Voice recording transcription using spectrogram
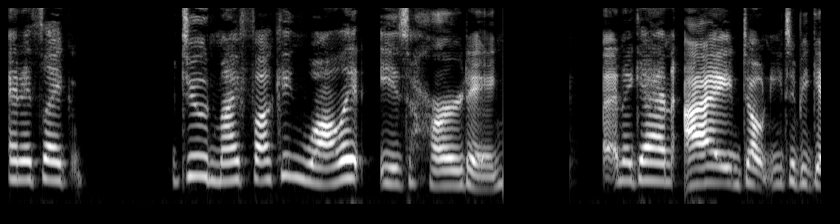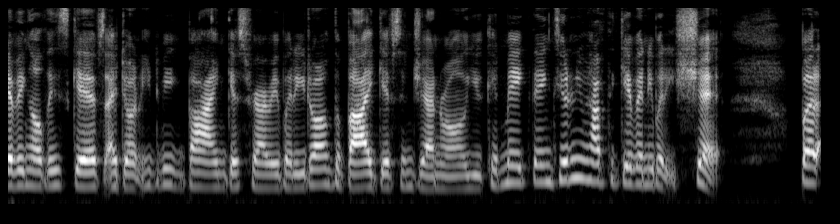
And it's like, dude, my fucking wallet is hurting. And again, I don't need to be giving all these gifts. I don't need to be buying gifts for everybody. You don't have to buy gifts in general. You can make things. You don't even have to give anybody shit. But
